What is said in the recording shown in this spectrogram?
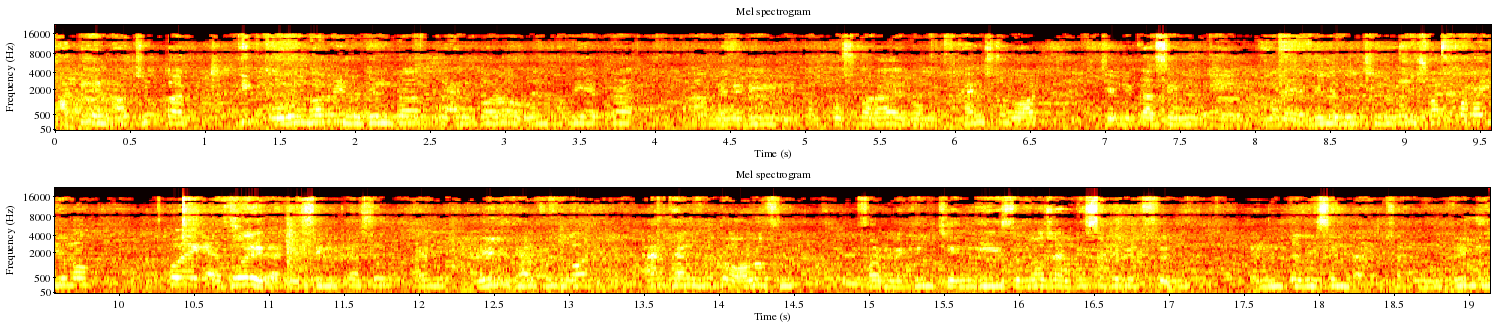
ফাটিয়ে নাচুক আর ঠিক ওরমভাবেই রুটিনটা প্ল্যান করা ওরমভাবেই একটা মেলোডি কম্পোজ করা এবং থ্যাংকস টু গড যে মিকা সিং মানে অ্যাভেলেবেল ছিল মানে সব কটাই যেন হয়ে গেছে। হয়ে গেছে সিংটা so I am really thankful to God and thankful to all of you for making Chengiz the most anticipated film in the recent times. I am really,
